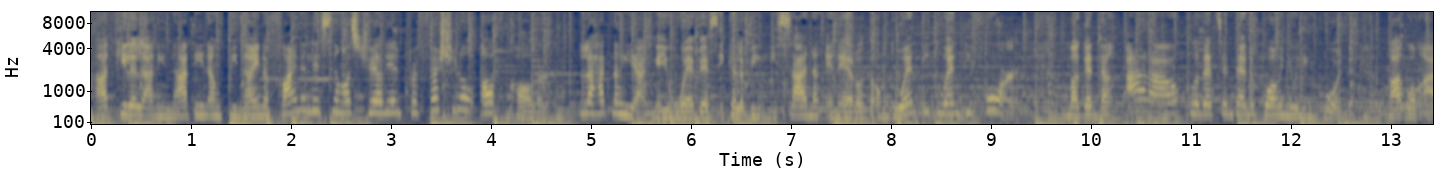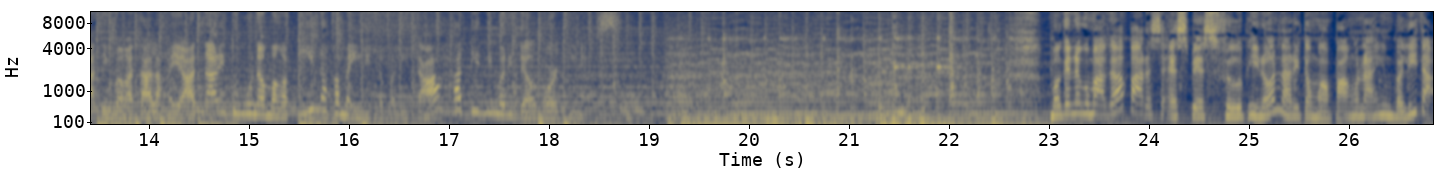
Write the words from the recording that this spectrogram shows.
At kilalanin natin ang Pinay na finalist ng Australian Professional of Color. Lahat ng yan ngayong Webes, ikalabing isa ng Enero taong 2024. Magandang araw, Claudette Centeno po ang inyong lingkod. Bago ang ating mga talakayan, narito muna ang mga pinakamainit na balita, hatid ni Maridel Martinez. Magandang umaga para sa SBS Filipino. Narito ang mga pangunahing balita.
